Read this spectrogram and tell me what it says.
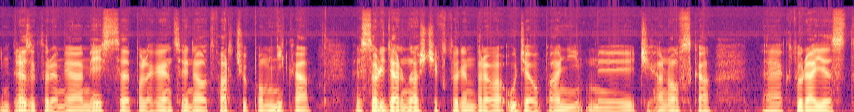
imprezy, która miała miejsce, polegającej na otwarciu pomnika Solidarności, w którym brała udział pani y, Cichanowska, e, która jest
